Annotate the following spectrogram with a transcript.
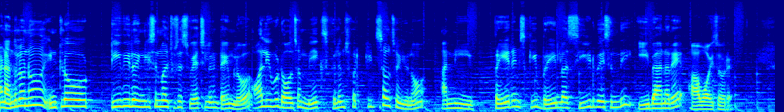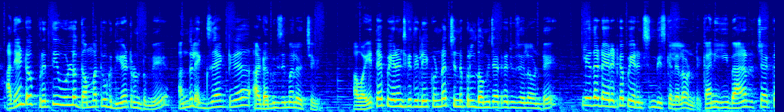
and అందులోనూ ఇంట్లో టీవీలో ఇంగ్లీష్ సినిమాలు చూసే స్వేచ్ఛ లేని టైంలో Hollywood also makes films for kids also you know అన్ని పేరెంట్స్కి బ్రెయిన్లో సీడ్ వేసింది ఈ బ్యానరే ఆ వాయిస్ ఓవరే అదేంటో ప్రతి ఊళ్ళో గమ్మత్తుకు ఒక థియేటర్ ఉంటుంది. అందులో ఎగ్జాక్ట్గా ఆ డబ్బింగ్ సినిమాలు వచ్చేవి. అవి అయితే పేరెంట్స్కి తెలియకుండా చిన్నపిల్లలు దొంగచాటుగా చూసేలా ఉంటాయి లేదా డైరెక్ట్గా పేరెంట్స్ని తీసుకెళ్ళేలా ఉంటాయి. కానీ ఈ బ్యానర్ వచ్చాక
